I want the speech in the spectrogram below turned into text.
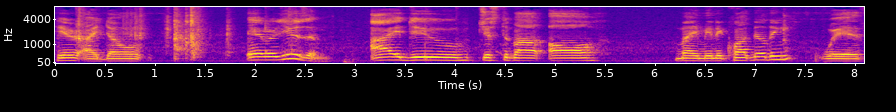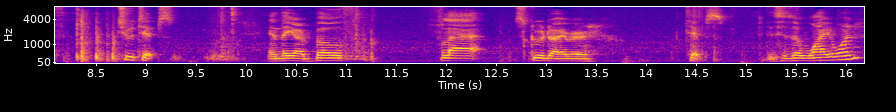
here I don't ever use them. I do just about all my mini quad building with two tips and they are both flat screwdriver tips. This is a wide one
